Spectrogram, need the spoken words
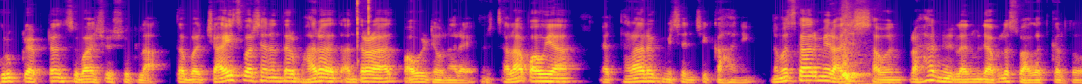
ग्रुप कॅप्टन सुभाष शुक्ला. तब्बल चाळीस वर्षानंतर भारत अंतराळात पाऊल ठेवणार आहे. तर चला पाहूया या थरारक मिशनची कहाणी. नमस्कार मी राजेश सावंत प्रहार न्यूझीलंडमध्ये आपलं स्वागत करतो.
